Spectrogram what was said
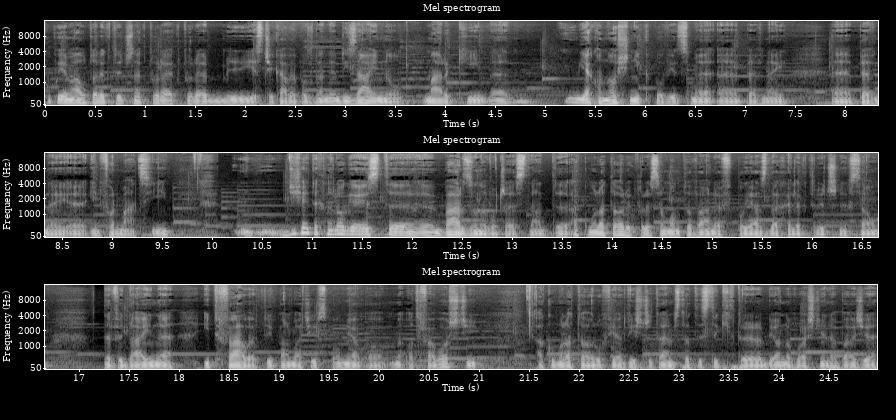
kupujemy auto elektryczne, które, które jest ciekawe pod względem designu, marki, e, jako nośnik powiedzmy e, pewnej, pewnej informacji. Dzisiaj technologia jest e, bardzo nowoczesna. Te akumulatory, które są montowane w pojazdach elektrycznych są wydajne i trwałe. Tutaj Pan Maciej wspomniał o, o trwałości akumulatorów. Ja gdzieś czytałem statystyki, które robiono właśnie na bazie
